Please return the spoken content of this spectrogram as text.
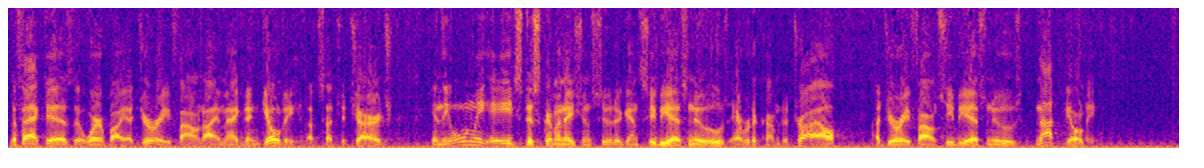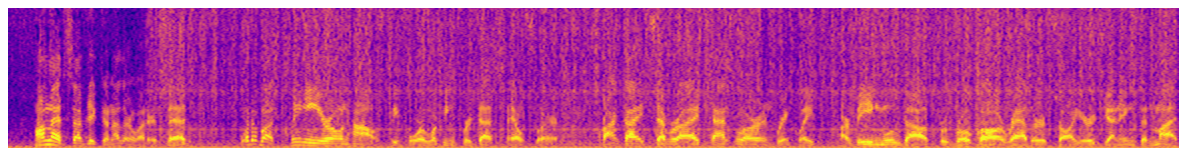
The fact is that whereby a jury found I. Magnin guilty of such a charge, in the only age discrimination suit against CBS News ever to come to trial, a jury found CBS News not guilty. On that subject, another letter said, what about cleaning your own house before looking for dust elsewhere? Cronkite, Sevareid, Chancellor, and Brinkley are being moved out for Brokaw, Rather, Sawyer, Jennings, and Mudd.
